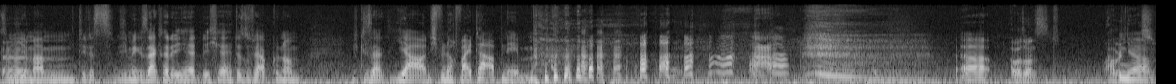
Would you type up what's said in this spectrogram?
Zu Äh. jemandem, die, das, die mir gesagt hat, ich hätte, ich hätte so viel abgenommen. Habe ich gesagt, ja, und ich will noch weiter abnehmen. ja, Aber sonst habe ich Ja. nichts.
